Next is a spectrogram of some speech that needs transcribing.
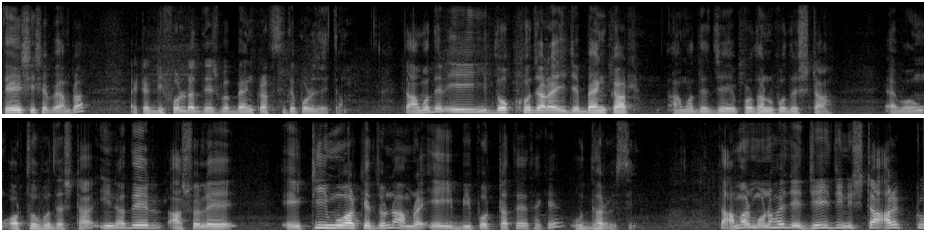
দেশ হিসেবে আমরা একটা ডিফল্টার দেশ বা ব্যাংক্রাফসিতে পড়ে যাইতাম। তা আমাদের এই দক্ষ যারা এই যে ব্যাংকার আমাদের যে প্রধান উপদেষ্টা এবং অর্থ উপদেষ্টা, ইনাদের আসলে এই টিম ওয়ার্কের জন্য আমরা এই বিপদটাতে থেকে উদ্ধার হয়েছি তা আমার মনে হয় যে যেই জিনিসটা আরেকটু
